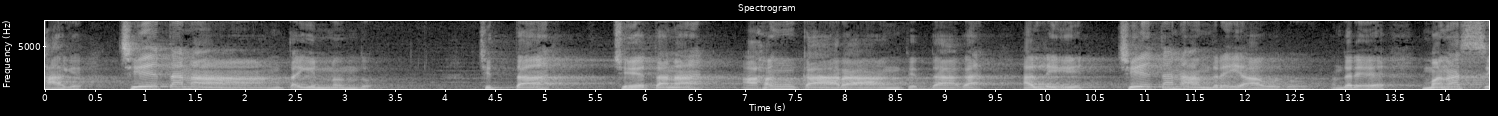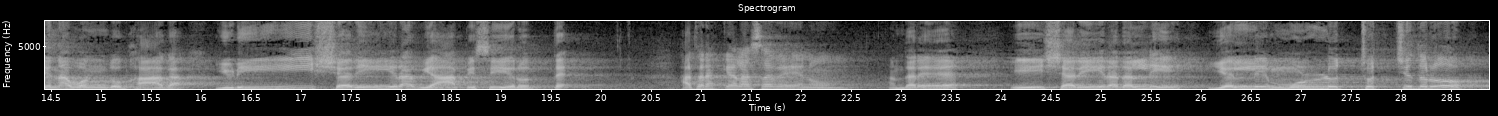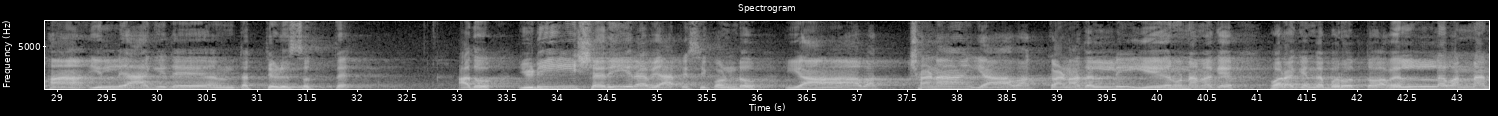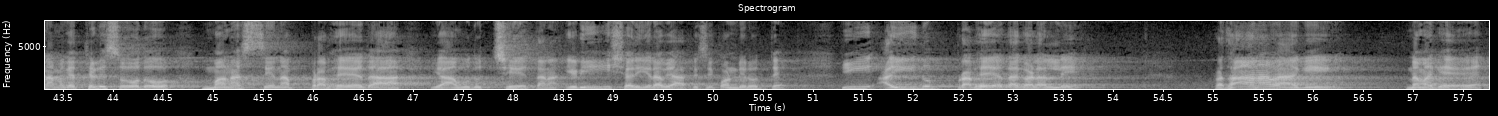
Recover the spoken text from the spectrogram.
ಹಾಗೆ ಚೇತನ ಅಂತ ಇನ್ನೊಂದು. ಚಿತ್ತ, ಚೇತನ, ಅಹಂಕಾರ ಅಂತಿದ್ದಾಗ ಅಲ್ಲಿ ಚೇತನ ಅಂದರೆ ಯಾವುದು? ಅಂದರೆ ಮನಸ್ಸಿನ ಒಂದು ಭಾಗ ಇಡೀ ಶರೀರ ವ್ಯಾಪಿಸಿ ಇರುತ್ತೆ. ಅದರ ಕೆಲಸವೇನು? ಅಂದರೆ ಈ ಶರೀರದಲ್ಲಿ ಎಲ್ಲಿ ಮುಳ್ಳು ಚುಚ್ಚಿದರೂ, ಹಾಂ, ಇಲ್ಲಿ ಆಗಿದೆ ಅಂತ ತಿಳಿಸುತ್ತೆ. ಅದು ಇಡೀ ಶರೀರ ವ್ಯಾಪಿಸಿಕೊಂಡು ಯಾವ ಕ್ಷಣ ಯಾವ ಕಣದಲ್ಲಿ ಏನು ನಮಗೆ ಹೊರಗಿಂದ ಬರುತ್ತೋ ಅವೆಲ್ಲವನ್ನು ನಮಗೆ ತಿಳಿಸೋದು ಮನಸ್ಸಿನ ಪ್ರಭೇದ, ಯಾವುದು ಚೇತನ. ಇಡೀ ಶರೀರ ವ್ಯಾಪಿಸಿಕೊಂಡಿರುತ್ತೆ. ಈ ಐದು ಪ್ರಭೇದಗಳಲ್ಲಿ ಪ್ರಧಾನವಾಗಿ ನಮಗೆ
